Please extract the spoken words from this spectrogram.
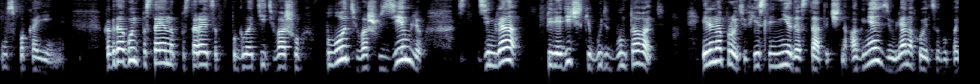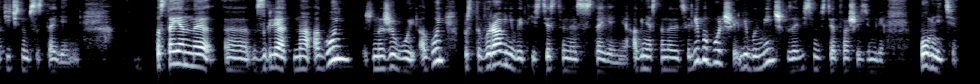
успокоение. Когда огонь постоянно постарается поглотить вашу плоть, вашу землю, земля периодически будет бунтовать. Или напротив, если недостаточно огня, земля находится в апатичном состоянии. Постоянный э, взгляд на огонь, на живой огонь просто выравнивает естественное состояние. Огня становится либо больше, либо меньше в зависимости от вашей земли. Помните,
